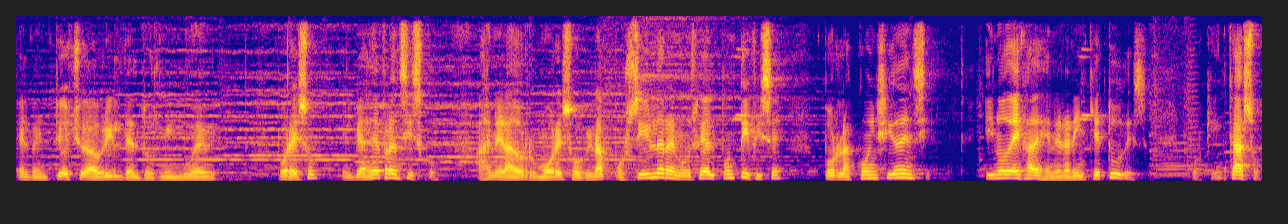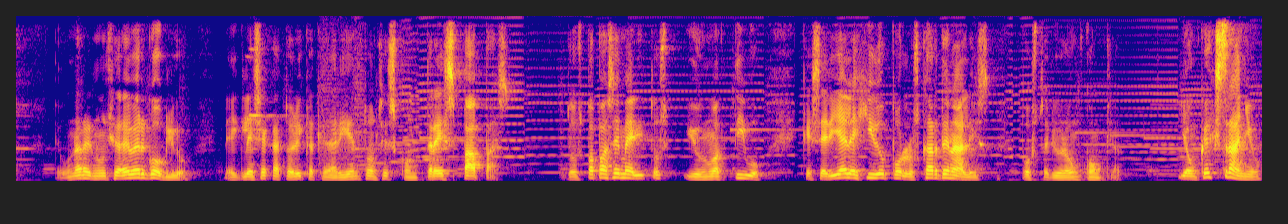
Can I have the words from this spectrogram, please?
el 28 de abril del 2009. Por eso, el viaje de Francisco ha generado rumores sobre una posible renuncia del pontífice por la coincidencia y no deja de generar inquietudes, porque en caso de una renuncia de Bergoglio, la Iglesia Católica quedaría entonces con tres papas, dos papas eméritos y uno activo, que sería elegido por los cardenales posterior a un cónclave. Y aunque extraño,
